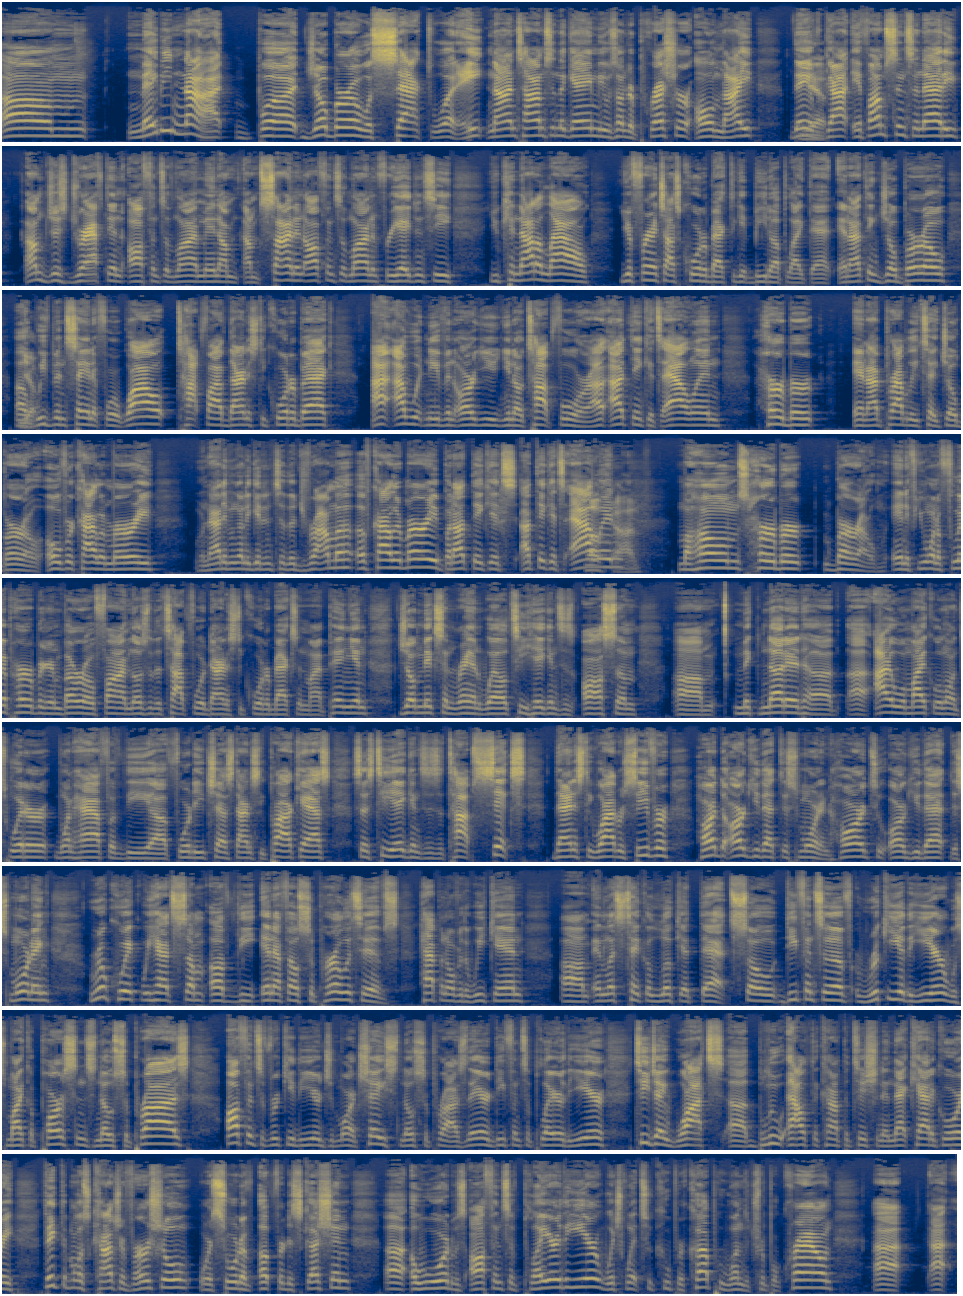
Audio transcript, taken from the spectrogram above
Um, maybe not, but Joe Burrow was sacked what eight, nine times in the game. He was under pressure all night. They yep. have got. If I'm Cincinnati, I'm just drafting offensive linemen. I'm I'm signing offensive line in free agency. You cannot allow your franchise quarterback to get beat up like that. And I think Joe Burrow, uh, yep. we've been saying it for a while, top five dynasty quarterback. I, I wouldn't even argue, you know, top four. I, I think it's Allen. Herbert, and I'd probably take Joe Burrow over Kyler Murray. We're not even going to get into the drama of Kyler Murray, but I think it's I think it's oh, Allen, oh, Mahomes, Herbert, Burrow. And if you want to flip Herbert and Burrow, fine. Those are the top four dynasty quarterbacks in my opinion. Joe Mixon ran well. Tee Higgins is awesome. Um, McNutted, uh, uh, Iowa Michael on Twitter, one half of the uh, 4D Chess Dynasty podcast, says Tee Higgins is a top six Dynasty wide receiver. Hard to argue that this morning. Hard to argue that this morning. Real quick, we had some of the NFL superlatives happen over the weekend. Um, and let's take a look at that. So, defensive rookie of the year was Micah Parsons, no surprise. Offensive Rookie of the Year, Ja'Marr Chase, no surprise there. Defensive Player of the Year, TJ Watts uh, blew out the competition in that category. I think the most controversial or sort of up for discussion uh, award was Offensive Player of the Year, which went to Cooper Kupp, who won the Triple Crown. Uh, I,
